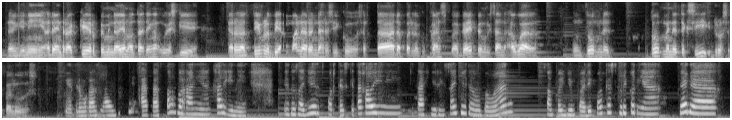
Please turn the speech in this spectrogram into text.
Dan gini, ada yang terakhir, pemindaian otak dengan USG. Yang relatif lebih aman dan rendah risiko, serta dapat dilakukan sebagai pemeriksaan awal untuk, untuk mendeteksi hidrosefalus. Oke, terima kasih lagi atas tambahannya kali ini. Itu saja podcast kita kali ini. Kita akhiri saja teman-teman. Sampai jumpa di podcast berikutnya. Dadah!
